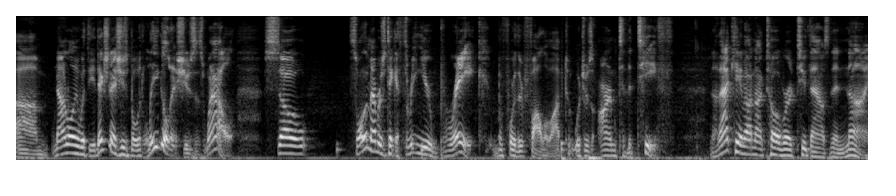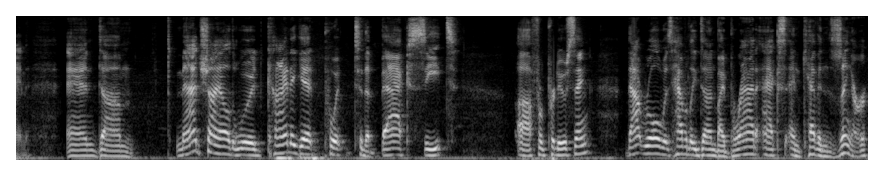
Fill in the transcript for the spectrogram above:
Um, not only with the addiction issues, but with legal issues as well. So, so all the members take a three-year break before their follow-up, which was Armed to the Teeth. Now that came out in October 2009, and um, Mad Child would kind of get put to the back seat uh, for producing. That role was heavily done by Brad X and Kevin Zinger,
